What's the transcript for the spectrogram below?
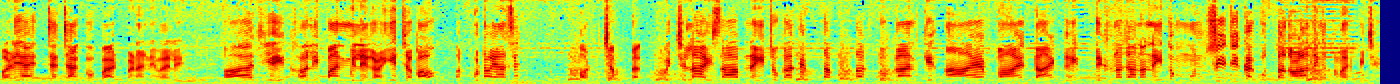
बड़े आए चचा को पाठ पढ़ाने वाले। आज यही खाली पान मिलेगा। ये चबाओ और फुटो यहाँ से। और जब तक पिछला हिसाब नहीं चुकाते, तब तक दुकान के आए बाएँ दाएँ कहीं दिखना जाना, नहीं तो मुंशी जी का कुत्ता दौड़ा देंगे तुम्हारे पीछे।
